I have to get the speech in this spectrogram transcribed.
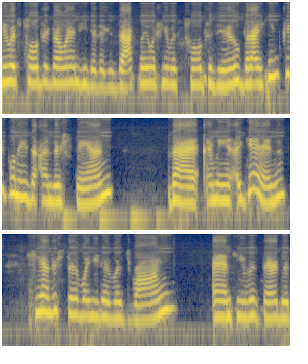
he was told to go in. He did exactly what he was told to do. But I think people need to understand that, I mean, again, he understood what he did was wrong and he was there to,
